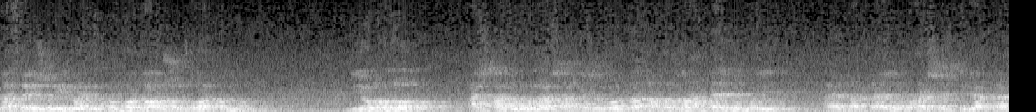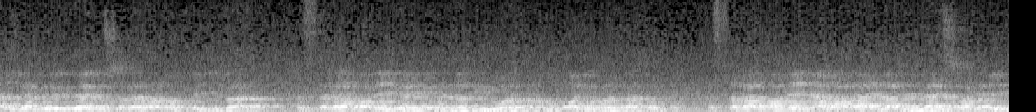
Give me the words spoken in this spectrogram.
নাসাই শরীফ হাদিস নম্বর বারোশো চুয়াত্তর। নিয়ম হলো, আশহাদু সাথে সাথে অর্থাৎ আমরা যখন আটটায় করি আটটায় পড়ার শেষ থেকে আটটা ইয়া করে দিলাই আসসালামু আলাইকুম আসসালামু আলাইকা আইয়ুহান নবী ওয়া রাহমাতুল্লাহি ওয়া বারাকাতুহু। আসসালামু আলাইনা ওয়া আলা ইবাদিল্লাহিস সালিহিন।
